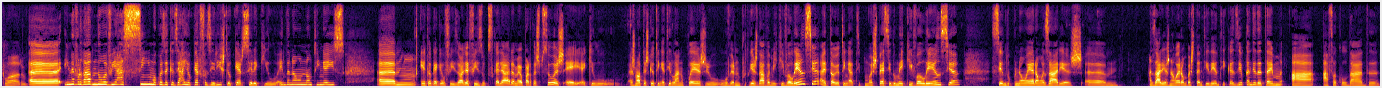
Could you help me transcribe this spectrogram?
Claro. Ah, e na verdade não havia assim uma coisa que eu dizia, ah, eu quero fazer isto, eu quero ser aquilo. Ainda não, não tinha isso. Ahm, então o que é que eu fiz? Olha, fiz o que se calhar a maior parte das pessoas é aquilo, as notas que eu tinha tido lá no colégio, o governo português dava-me equivalência, então eu tinha tipo uma espécie de uma equivalência, sendo que não eram as áreas, ahm, as áreas não eram bastante idênticas, e eu candidatei-me à, à faculdade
